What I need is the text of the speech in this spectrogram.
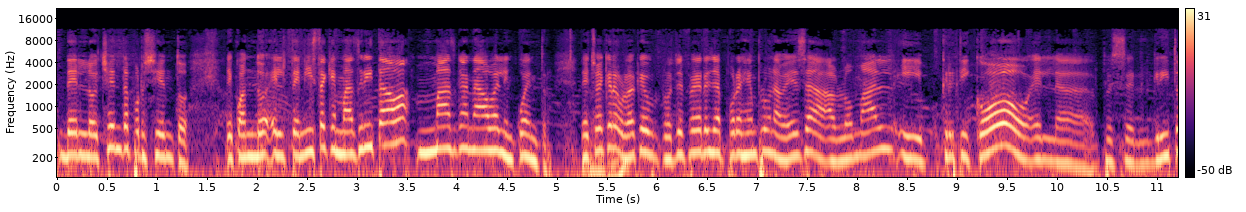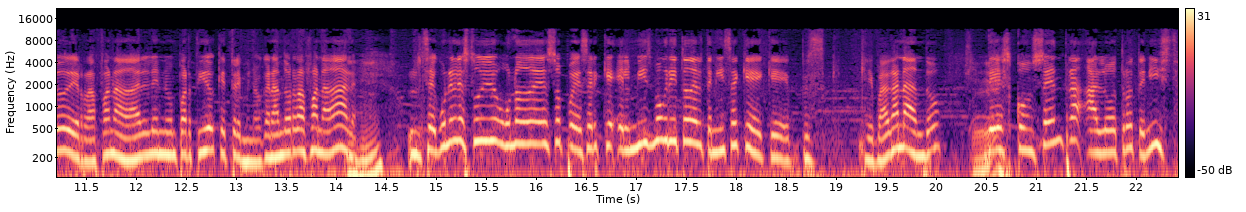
del 80% de cuando el tenista que más gritaba, más ganaba el encuentro. De hecho, hay que recordar que Roger Federer ya, por ejemplo, una vez ah, habló mal y criticó el, ah, pues, el grito de Rafa Nadal en un partido que terminó ganando Rafa Nadal. Según el estudio, uno de eso puede ser que el mismo grito del tenista que, que, pues, que va ganando Sí. desconcentra al otro tenista.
